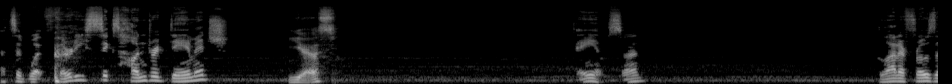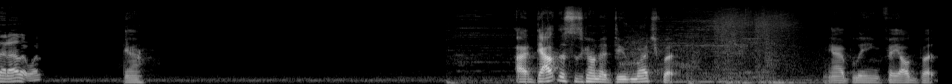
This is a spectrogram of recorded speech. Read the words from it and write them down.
That said, what, 3,600 damage? Yes. Damn, son. Glad I froze that other one. Yeah. I doubt this is going to do much, but yeah, bleeding failed. But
